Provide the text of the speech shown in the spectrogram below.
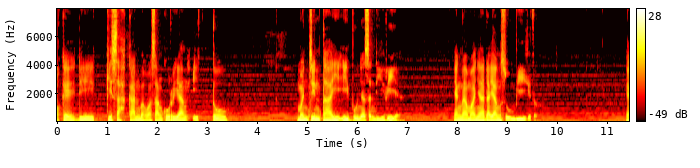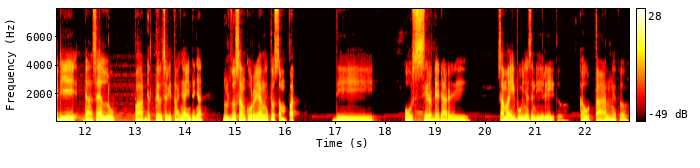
Oke, dikisahkan bahwa Sang Kuryang itu mencintai ibunya sendiri ya. Yang namanya Dayang Sumbi gitu. Jadi, nah saya lupa detail ceritanya. Intinya dulu tuh Sang Kuryang itu sempat diusir deh dari sama ibunya sendiri itu ke hutan gitu.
